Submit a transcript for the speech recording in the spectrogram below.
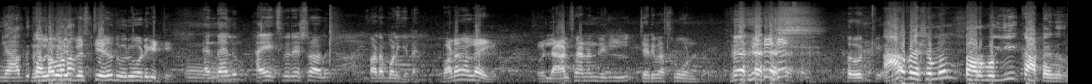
ഞാൻ അത് നൂറ് കണ്ട കോടി ഇൻവെസ്റ്റ് ചെയ്ത് നൂറ് കോടി കിട്ടി. എന്തായാലും ഹൈ എക്സ്പെക്ടേഷൻ ആണ്. പടം പൊളിക്കട്ടെ. പടം നല്ലതായിരിക്കും ഒരു ലാൽ ഫാനിന്റെ ചെറിയ വിഷമമുണ്ട് ഓക്കെ. ആ വിഷമം ടർബോക്ക് കാട്ടരുത്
